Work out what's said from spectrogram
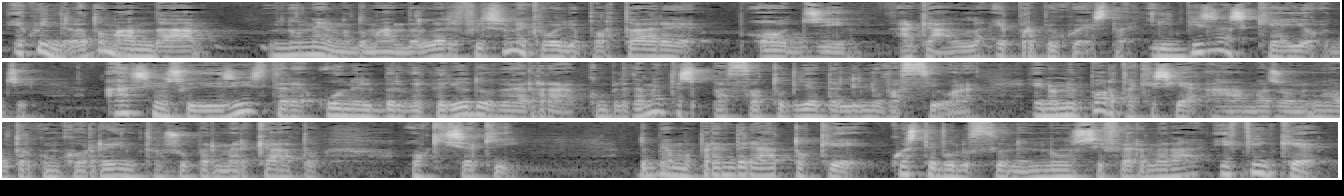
E quindi la domanda non è una domanda, la riflessione che voglio portare oggi a galla è proprio questa. Il business che hai oggi ha senso di esistere o nel breve periodo verrà completamente spazzato via dall'innovazione? E non importa che sia Amazon, un altro concorrente, un supermercato o chissà chi. Dobbiamo prendere atto che questa evoluzione non si fermerà e finché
